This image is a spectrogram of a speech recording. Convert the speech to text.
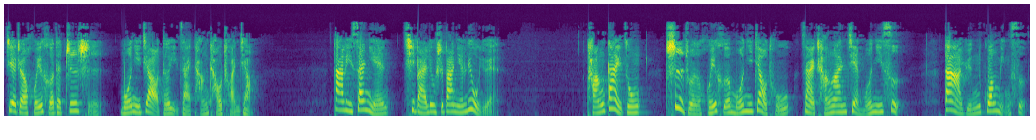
借着回纥的支持，摩尼教得以在唐朝传教。大历三年（七百六十八年六月），唐代宗敕准回纥摩尼教徒在长安建摩尼寺、大云光明寺。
